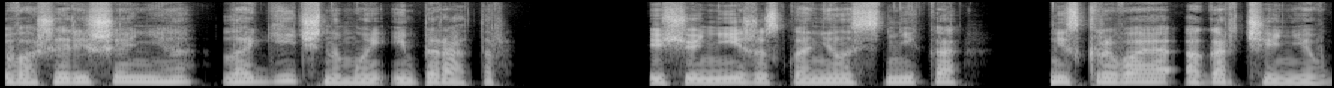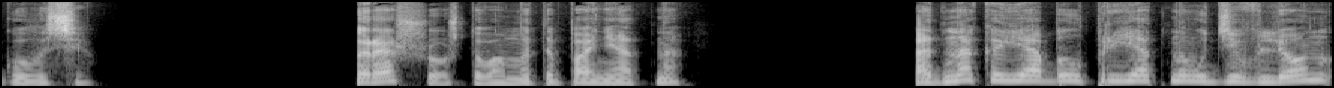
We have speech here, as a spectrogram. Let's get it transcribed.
«Ваше решение логично, мой император». Еще ниже склонилась Ника, не скрывая огорчения в голосе. «Хорошо, что вам это понятно. Однако я был приятно удивлен,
